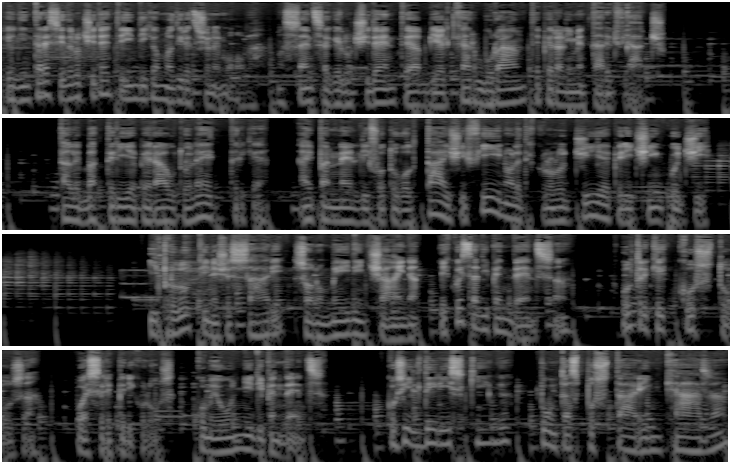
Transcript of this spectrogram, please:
che gli interessi dell'Occidente indicano una direzione nuova, ma senza che l'Occidente abbia il carburante per alimentare il viaggio. Dalle batterie per auto elettriche, ai pannelli fotovoltaici fino alle tecnologie per i 5G. I prodotti necessari sono made in China e questa dipendenza, oltre che costosa, può essere pericolosa, come ogni dipendenza. Così il de-risking punta a spostare in casa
